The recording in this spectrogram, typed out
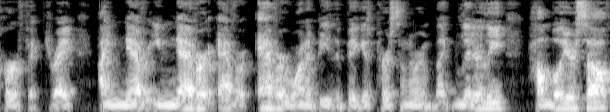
perfect, right? I never, you never, ever, ever want to be the biggest person in the room. Like literally humble yourself,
